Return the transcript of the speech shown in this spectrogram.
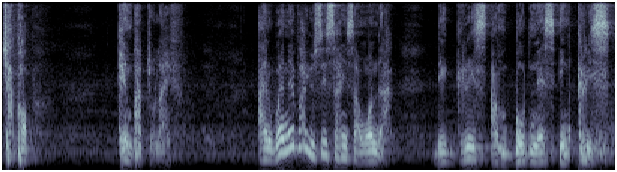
Jacob, came back to life. And whenever you see signs and wonder, the grace and boldness increase.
